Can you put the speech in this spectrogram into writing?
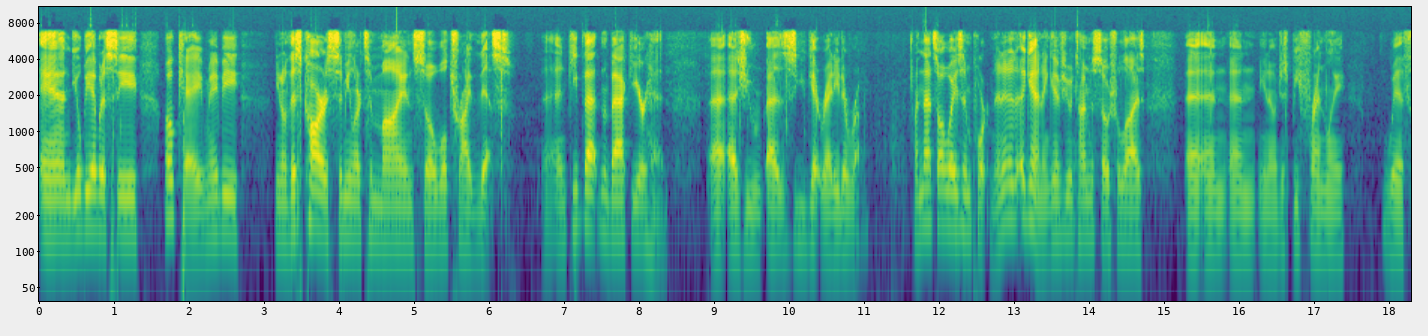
And you'll be able to see, okay, maybe, you know, this car is similar to mine, so we'll try this. And keep that in the back of your head uh, as you as you get ready to run. And that's always important. And it, again, it gives you a time to socialize and, and, and you know, just be friendly with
